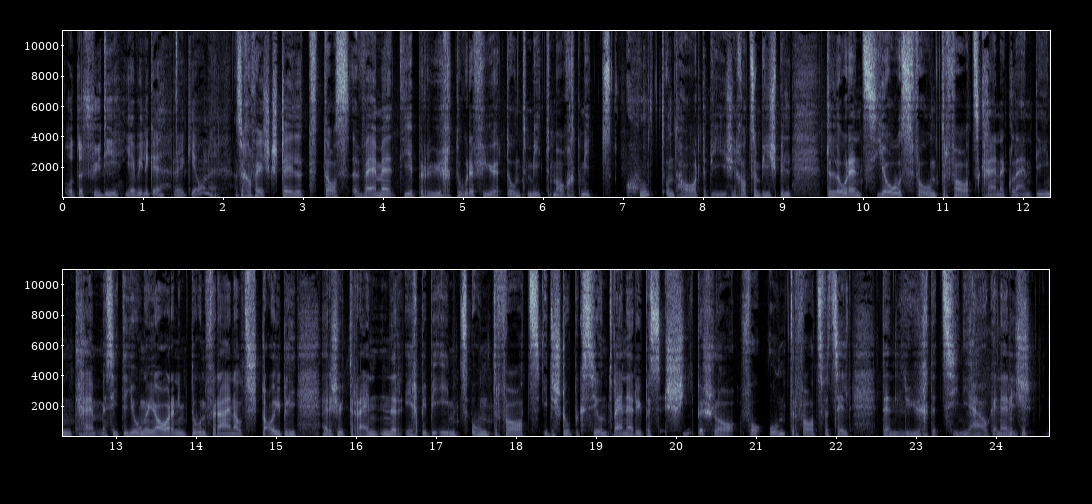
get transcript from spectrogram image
oder für die jeweiligen Regionen? Also ich habe festgestellt, dass wenn man die Brüche durchführt und mitmacht, mit Hut und Haar dabei ist. Ich habe zum Beispiel den Lorenz Joos von Unterfahrt kennengelernt. Ihn kennt man seit den jungen Jahren im Turnverein als Stäubli. Er ist heute Rentner. Ich bin bei ihm zu Unterfahrt in der Stube und wenn er über das Scheibenschlagen von Unterfahrt erzählt, dann leuchten seine Augen. Er ist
